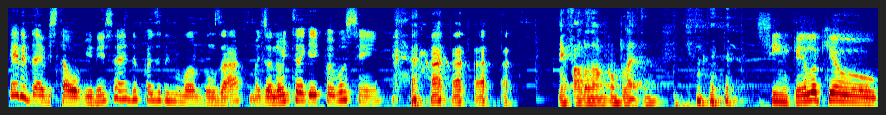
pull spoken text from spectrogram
Ele deve estar ouvindo isso, aí depois ele me manda um zap, mas eu não entreguei que foi você, hein? Nem fala o nome completo, né? Sim, pelo que eu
